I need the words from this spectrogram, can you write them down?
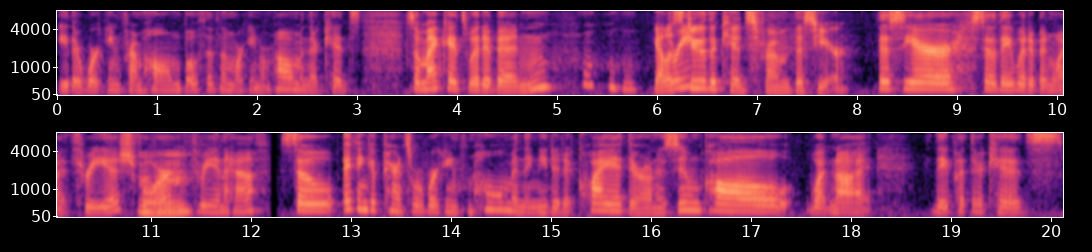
either working from home, both of them working from home, and their kids. So my kids would have been Yeah, let's Three? do the kids from this year. this year. So they would have been what, three ish, 4 mm-hmm. three and a half. So I think if parents were working from home and they needed it quiet, they're on a Zoom call, whatnot, they put their kids,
